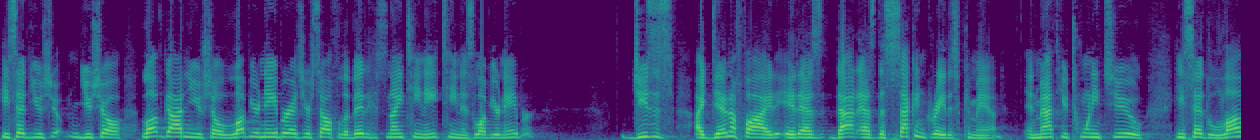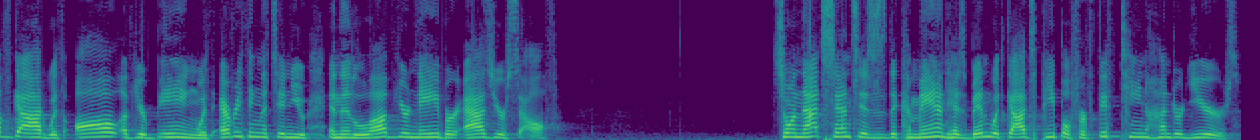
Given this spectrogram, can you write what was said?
he said, you, sh- you shall love God and you shall love your neighbor as yourself. Leviticus 19, 18 is love your neighbor. Jesus identified it as that as the second greatest command. In Matthew 22, he said, Love God with all of your being, with everything that's in you, and then love your neighbor as yourself. So, in that sense, is the command has been with God's people for 1,500 years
